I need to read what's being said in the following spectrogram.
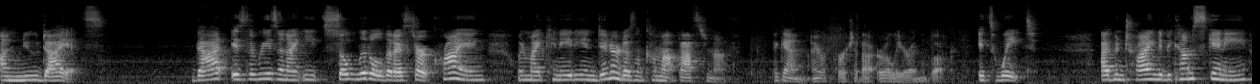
on new diets. That is the reason I eat so little that I start crying when my Canadian dinner doesn't come out fast enough. Again, I refer to that earlier in the book. it's weight. I've been trying to become skinny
